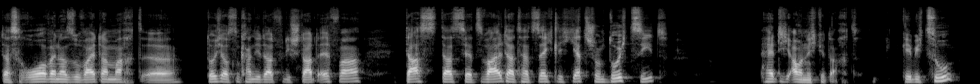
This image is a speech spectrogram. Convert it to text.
das Rohr, wenn er so weitermacht, äh, durchaus ein Kandidat für die Startelf war. Dass das jetzt Walter tatsächlich jetzt schon durchzieht, hätte ich auch nicht gedacht. Gebe ich zu.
